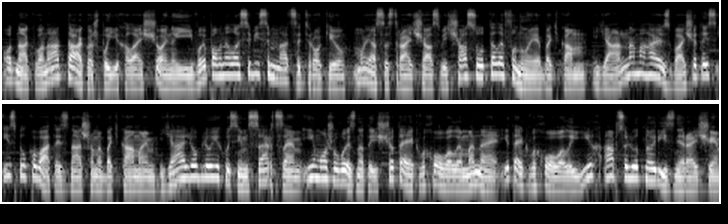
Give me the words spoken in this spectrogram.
Однак вона також поїхала щойно їй виповнилося 18 років. Моя сестра час від часу телефонує батькам. Я намагаюсь бачитись і спілкуватись з нашими батьками. Я люблю їх усім серцем і можу визнати, що те, як виховували мене, і те, як виховували їх, абсолютно різні речі.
